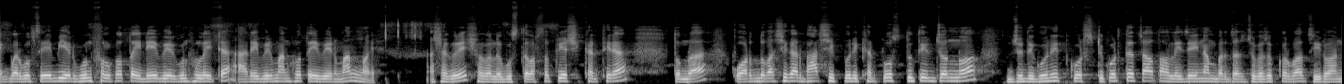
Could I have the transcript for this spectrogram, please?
একবার বলছে এবি এর গুণফল কত? এটা এবি এর গুণফল এইটা, আর এবির মান কত? এবি এর মান নয়। আশা করি সকলে বুঝতে পারছ, প্রিয় শিক্ষার্থীরা। তোমরা অর্ধবার্ষিক আর বার্ষিক পরীক্ষার প্রস্তুতির জন্য যদি গণিত কোর্সটি করতে চাও, তাহলে এই যে এই নাম্বার জাস্ট যোগাযোগ করবা, zero one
